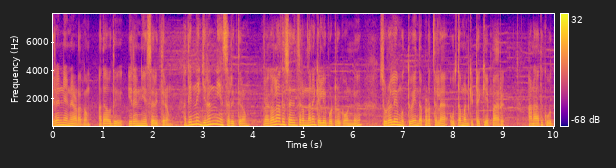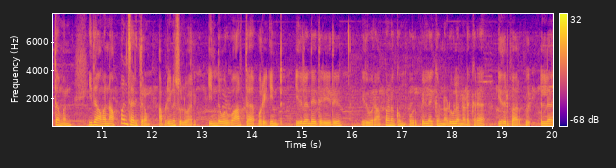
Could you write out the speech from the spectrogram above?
இரண்ய நாடகம் அதாவது இரண்ய சரித்திரம். அது என்ன இரண்ய சரித்திரம்? பிரகலாத சரித்திரம் தானே கேள்விப்பட்டிருக்கோன்னு சுடலை முத்துவே இந்த படத்தில் உத்தமன் கிட்டே கேட்பாரு ஆனால் அதுக்கு உத்தமன் இது அவன் அப்பன் சரித்திரம் அப்படின்னு சொல்லுவார். இந்த ஒரு வார்த்தை ஒரு இன்ட் இதுலேருந்தே தெரியுது. இது ஒரு அப்பனுக்கும் ஒரு பிள்ளைக்கும் நடுவில் நடக்கிற எதிர்பார்ப்பு இல்லை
